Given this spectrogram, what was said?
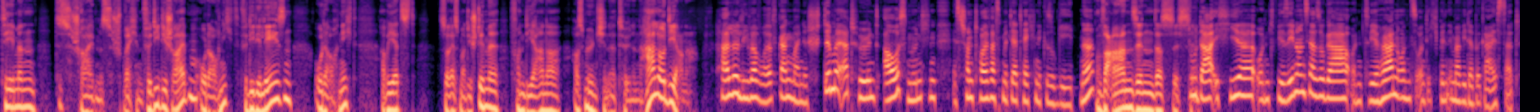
Themen des Schreibens sprechen. Für die, die schreiben oder auch nicht, für die, die lesen oder auch nicht. Aber jetzt soll erstmal die Stimme von Diana aus München ertönen. Hallo Diana. Hallo lieber Wolfgang, meine Stimme ertönt aus München. Ist schon toll, was mit der Technik so geht, ne? Wahnsinn, das ist. Du da, ich hier und wir sehen uns ja sogar und wir hören uns und ich bin immer wieder begeistert,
